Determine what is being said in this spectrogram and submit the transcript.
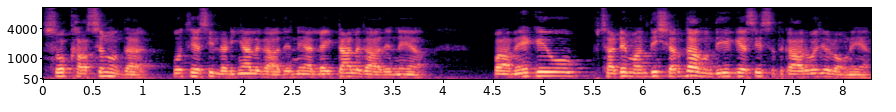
ਸੁੱਖ ਆਸਨ ਹੁੰਦਾ, ਉੱਥੇ ਅਸੀਂ ਲੜੀਆਂ ਲਗਾ ਦਿੰਨੇ ਆ ਲਾਈਟਾਂ ਲਗਾ ਦਿੰਨੇ ਆ ਭਾਵੇਂ ਕਿ ਉਹ ਸਾਡੇ ਮਨ ਦੀ ਸ਼ਰਧਾ ਹੁੰਦੀ ਹੈ ਕਿ ਅਸੀਂ ਸਤਿਕਾਰ ਵਜੋਂ ਲਾਉਣੇ ਆ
